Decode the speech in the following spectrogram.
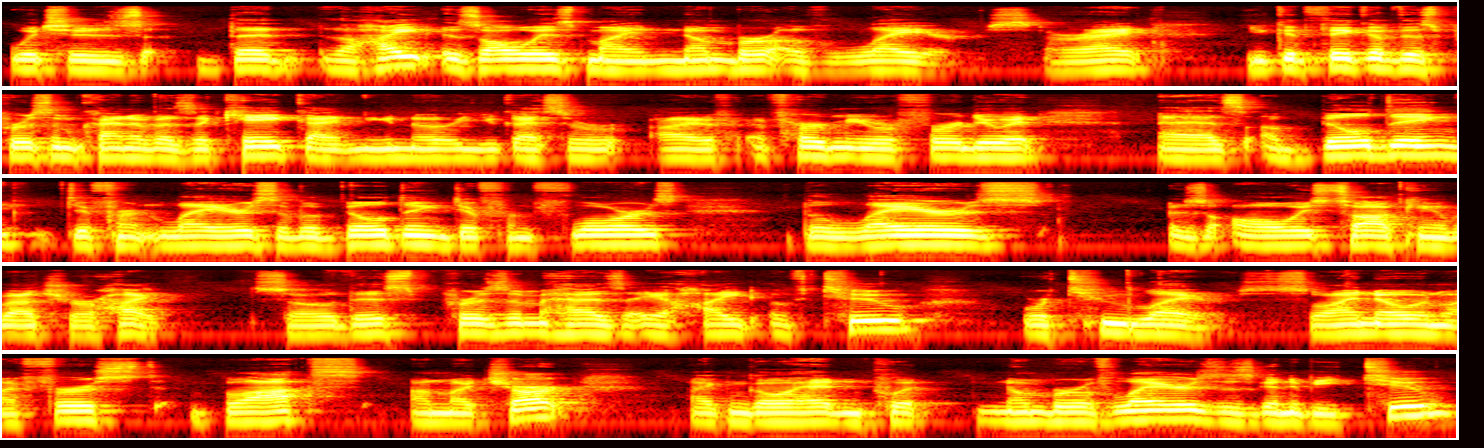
which is, the, the height is always my number of layers, all right? You could think of this prism kind of as a cake. I, you know, you guys are, I've heard me refer to it as a building, different layers of a building, different floors. The layers is always talking about your height. So this prism has a height of 2 or 2 layers. So I know in my first box on my chart, I can go ahead and put number of layers is going to be 2.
